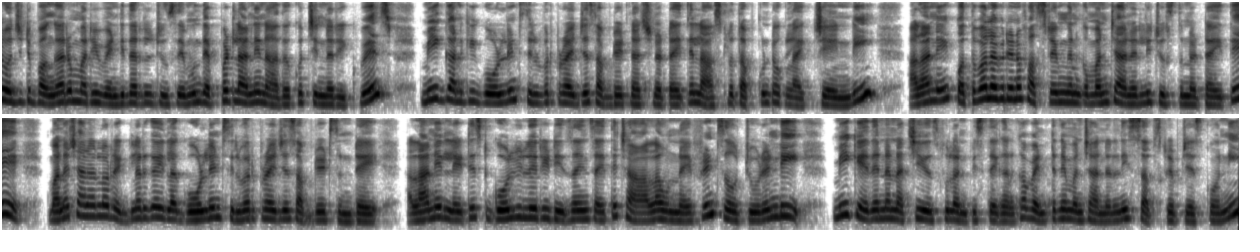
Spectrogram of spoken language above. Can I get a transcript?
రోజుటి బంగారం మరియు వెండి ధరలు చూసే ముందు ఎప్పట్లానే నాదొక చిన్న రిక్వెస్ట్. మీకు కనుక gold and silver prizes update నచ్చినట్టయితే లాస్ట్లో తప్పకుండా ఒక లైక్ చేయండి. అలానే కొత్త వాళ్ళు ఎవరైనా ఫస్ట్ టైం కనుక మన ఛానల్ని చూస్తున్నట్టయితే మన ఛానల్లో రెగ్యులర్గా ఇలా gold and silver prizes updates ఉంటాయి. అలానే లేటెస్ట్ గోల్డ్ జ్యువెలరీ డిజైన్స్ అయితే చాలా ఉన్నాయి ఫ్రెండ్స్ సో చూడండి. మీకు ఏదైనా నచ్చి యూస్ఫుల్ అనిపిస్తే కనుక వెంటనే మన ఛానల్ని సబ్స్క్రైబ్ చేసుకొని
